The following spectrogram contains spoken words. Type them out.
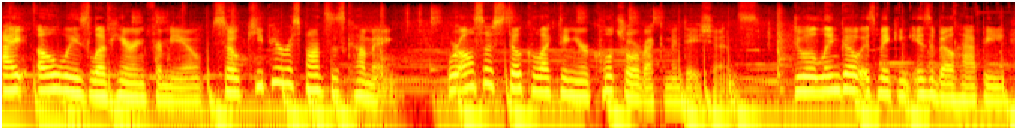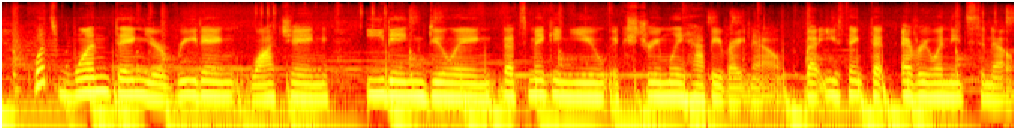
I always love hearing from you, so keep your responses coming. We're also still collecting your cultural recommendations. Duolingo is making Isabel happy. What's one thing you're reading, watching, eating, doing that's making you extremely happy right now that you think that everyone needs to know?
